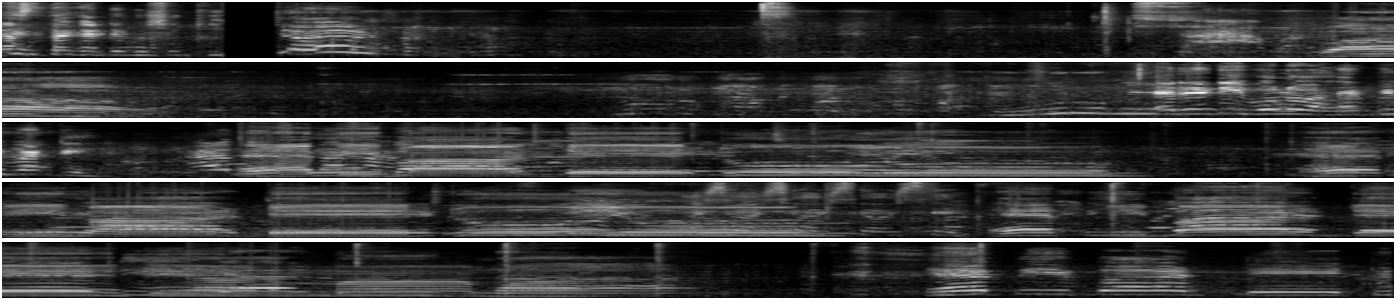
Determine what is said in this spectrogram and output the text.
রাস্তাঘাটে বসে কি ওয়াও রেডি বলো happy birthday happy birthday to you happy birthday to you happy birthday dear মামা হ্যাপি বার্থডে টু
